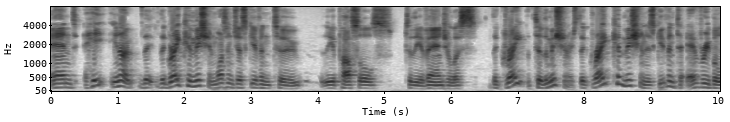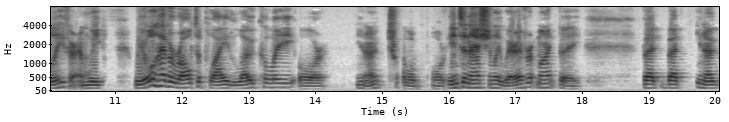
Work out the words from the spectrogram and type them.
And he, you know, the, the Great Commission wasn't just given to the apostles, to the evangelists, the great to the missionaries. The Great Commission is given to every believer, and we we all have a role to play locally or you know tr- or or internationally, wherever it might be. But but you know,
